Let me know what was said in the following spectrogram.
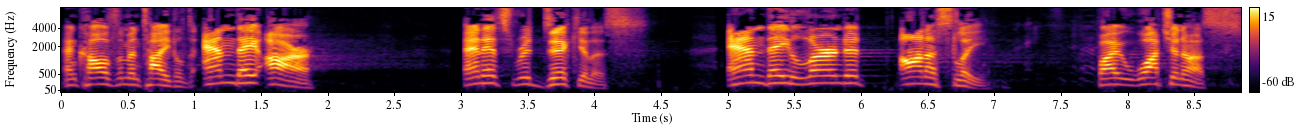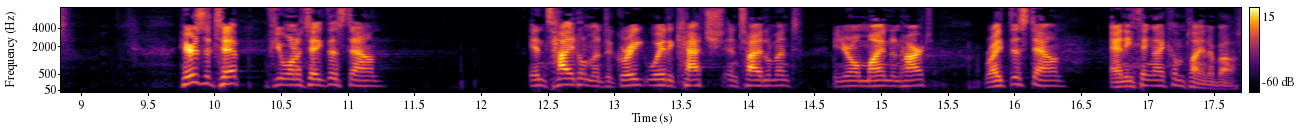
and calls them entitled, and they are. And it's ridiculous. And they learned it honestly by watching us. Here's a tip if you want to take this down entitlement, a great way to catch entitlement in your own mind and heart. Write this down anything I complain about.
